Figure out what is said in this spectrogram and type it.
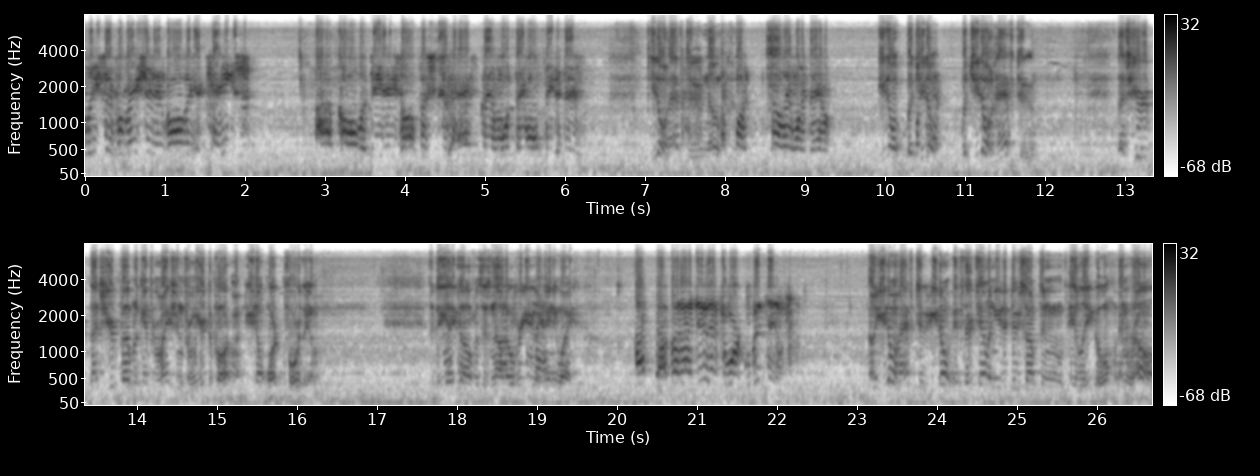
release information involving a case, I call the DA's office to ask them what they want me to do. You don't have to. No, That's what, how they went down. you don't. But you don't. But you don't have to. That's your that's your public information from your department. You don't work for them. The DA's office is not over you in any way. I, I, but I do have to work with them. No, you don't have to. You don't. If they're telling you to do something illegal and wrong,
